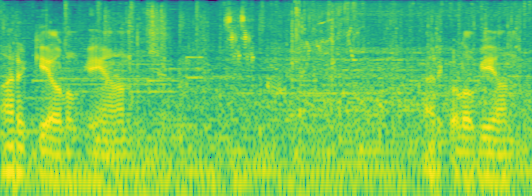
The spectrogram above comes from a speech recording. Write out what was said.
Arkeologiaan. Arkeologiaan.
